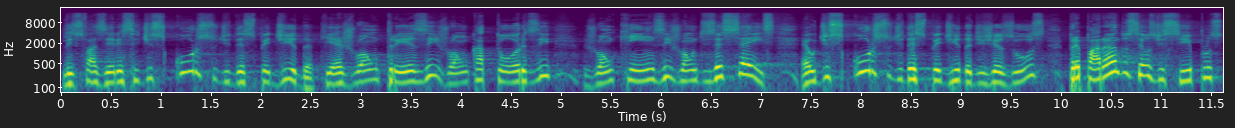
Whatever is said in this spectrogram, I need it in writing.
lhes fazer esse discurso de despedida, que é João 13, João 14, João 15, João 16. É o discurso de despedida de Jesus, preparando seus discípulos.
